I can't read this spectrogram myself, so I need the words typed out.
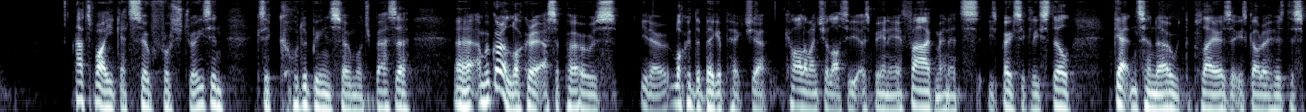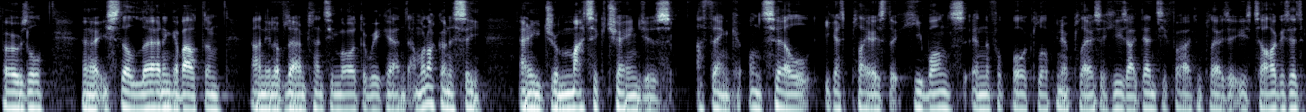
that's why it gets so frustrating because it could have been so much better. Uh, and we've got to look at it, I suppose. You know, look at the bigger picture. Carlo Ancelotti has been here five minutes. He's basically still getting to know the players that he's got at his disposal. Uh, he's still learning about them, and he'll have learned plenty more at the weekend. And we're not going to see any dramatic changes, I think, until he gets players that he wants in the football club. You know, players that he's identified and players that he's targeted.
